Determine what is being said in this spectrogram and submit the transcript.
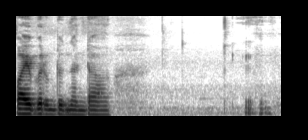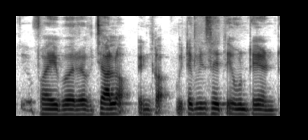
ఫైబర్ ఉంటుందంట. ఫైబర్ అవి చాలా ఇంకా విటమిన్స్ అయితే ఉంటాయంట.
